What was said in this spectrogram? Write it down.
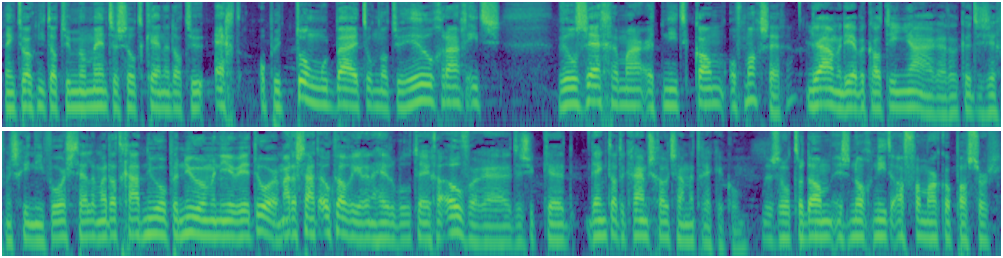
Denkt u ook niet dat u momenten zult kennen dat u echt op uw tong moet bijten... omdat u heel graag iets wil zeggen, maar het niet kan of mag zeggen? Ja, maar die heb ik al tien jaar. Dat kunt u zich misschien niet voorstellen. Maar dat gaat nu op een nieuwe manier weer door. Maar er staat ook wel weer een heleboel tegenover. Uh, dus ik uh, denk dat ik ruimschoots aan mijn trekken kom. Dus Rotterdam is nog niet af van Marco Pastors?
